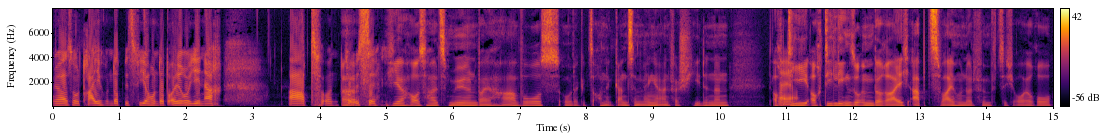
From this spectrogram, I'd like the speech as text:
Ja, so 300 bis 400 Euro, je nach Art und äh, Größe. Äh, hier Haushaltsmühlen bei Havos, oh, da gibt es auch eine ganze Menge an verschiedenen. Auch, naja. die, auch die liegen so im Bereich ab 250 Euro.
